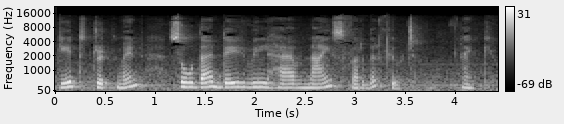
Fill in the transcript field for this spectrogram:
get treatment so that they will have nice further future. Thank you.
